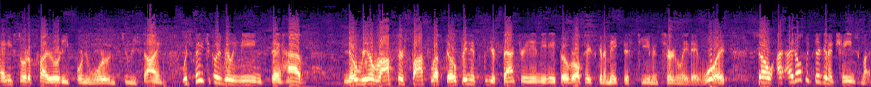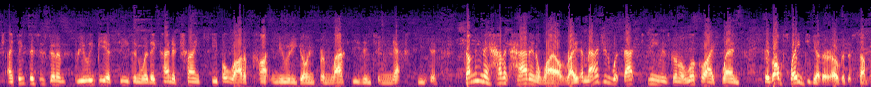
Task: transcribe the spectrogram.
any sort of priority for New Orleans to resign, which basically really means they have no real roster spots left open if you're factoring in the eighth overall pick is going to make this team, and certainly they would. So I, I don't think they're going to change much. I think this is going to really be a season where they kind of try and keep a lot of continuity going from last season to next season. Something they haven't had in a while, right? Imagine what that team is going to look like when they've all played together over the summer.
